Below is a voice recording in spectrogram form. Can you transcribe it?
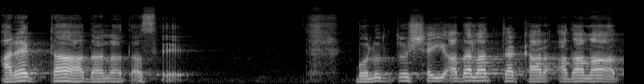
আর একটা আদালত আছে। বলুন তো, সেই আদালতটা কার আদালত?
